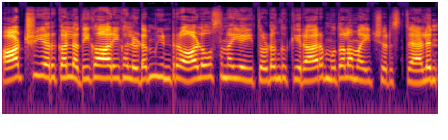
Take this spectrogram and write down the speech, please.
ஆட்சியர்கள் அதிகாரிகளிடம் இன்று ஆலோசனையை தொடங்குகிறார் முதலமைச்சர் ஸ்டாலின்.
